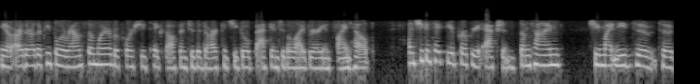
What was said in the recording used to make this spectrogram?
you know, are there other people around somewhere before she takes off into the dark and she go back into the library and find help? And she can take the appropriate action. Sometimes she might need to, to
